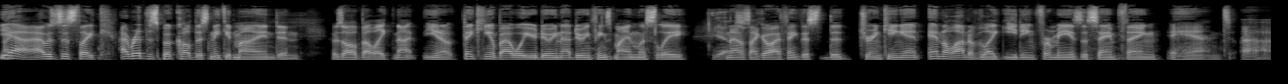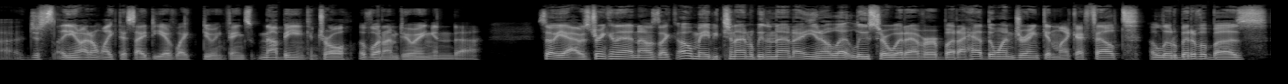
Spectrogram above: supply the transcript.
Yeah, I was just like, I read this book called This Naked Mind, and it was all about like not, you know, thinking about what you're doing, not doing things mindlessly. yes And I was like, oh, I think this the drinking and and a lot of like eating for me is the same thing. And uh just you know, I don't like this idea of like doing things not being in control of what I'm doing. And uh so yeah, I was drinking that and I was like, oh, maybe tonight will be the night I, you know, let loose or whatever. But I had the one drink and like I felt a little bit of a buzz.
